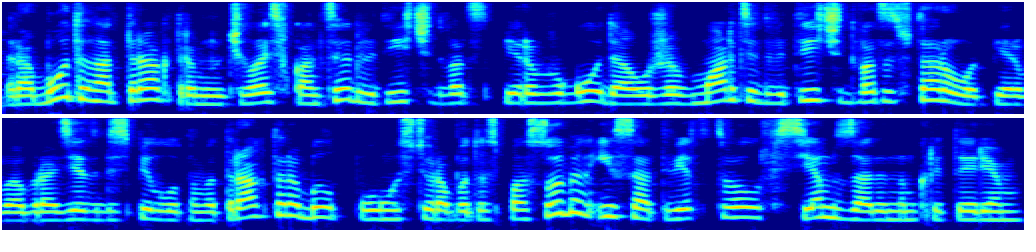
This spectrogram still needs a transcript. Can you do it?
Работа над трактором началась в конце 2021 года, а уже в марте 2022 первый образец беспилотного трактора был полностью работоспособен и соответствовал всем заданным критериям.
